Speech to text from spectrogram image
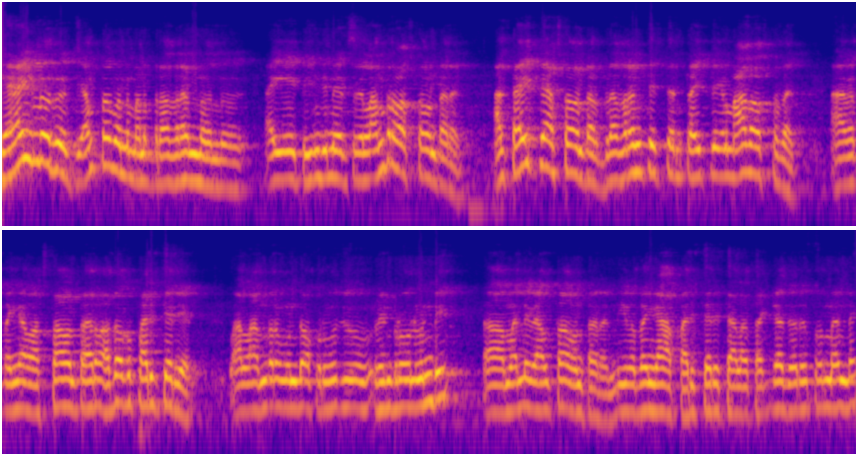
బెంగళూరు నుంచి ఎంతోమంది మన బ్రదర్ అన్న వాళ్ళు ఐఐటి ఇంజనీర్స్ వీళ్ళందరూ వస్తూ ఉంటారండి. వాళ్ళు టైప్ చేస్తూ ఉంటారు. బ్రదర్ అని తెచ్చని టైప్ చేయడం మాది వస్తుంది ఆ విధంగా వస్తూ ఉంటారు. అదొక పరిచర్య. వాళ్ళందరూ ఉండి ఒక రోజు రెండు రోజులు ఉండి మళ్ళీ వెళ్తూ ఉంటారండి. ఈ విధంగా పరిచర్య చాలా చక్కగా జరుగుతుందండి.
